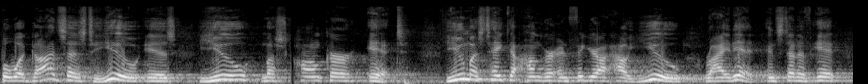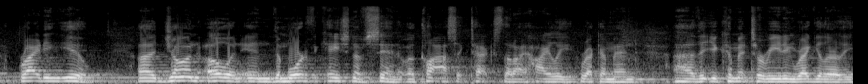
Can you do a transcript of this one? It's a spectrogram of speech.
But what God says to you is, you must conquer it. You must take that hunger and figure out how you ride it instead of it riding you. Uh, John Owen in The Mortification of Sin, a classic text that I highly recommend uh, that you commit to reading regularly.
